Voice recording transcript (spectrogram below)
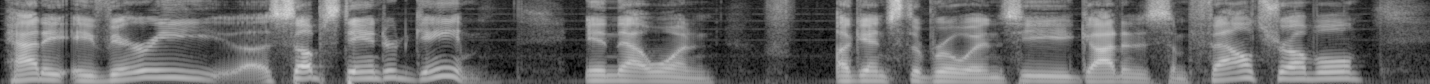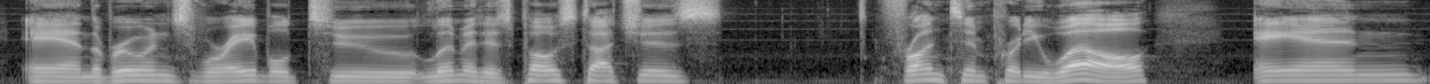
had a, a very uh, substandard game in that one against the Bruins. He got into some foul trouble, and the Bruins were able to limit his post touches, front him pretty well, and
